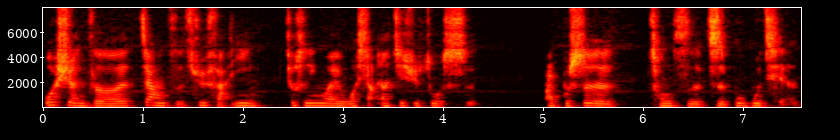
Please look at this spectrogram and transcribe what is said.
我选择这样子去反应，就是因为我想要继续做事，而不是从此止步不前。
